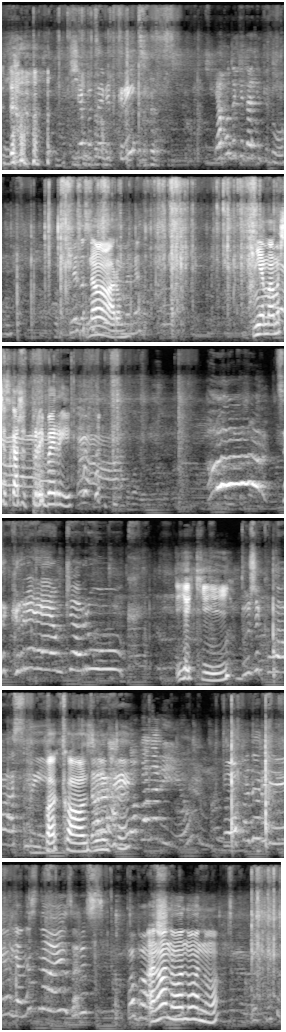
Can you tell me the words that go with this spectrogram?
Да. Ще б це відкрити. Я буду кидати на підлогу. Не засуджуйте мене. Ні, мама ще скаже, прибери. Це крем для рук. Який? Дуже класний. Показуйте. Дорогий. Хто подарив? Я не знаю. Зараз побачу. Ану, ану, ану, ану. Який тут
